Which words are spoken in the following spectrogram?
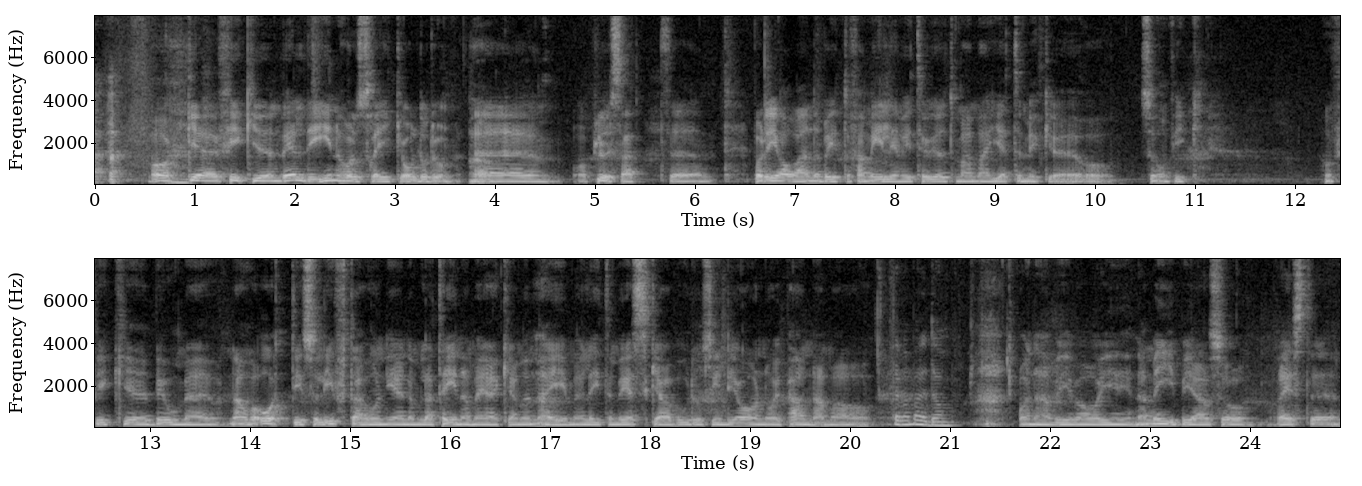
och eh, fick ju en väldigt innehållsrik ålderdom. Eh, och plus att eh, både jag och Anne-Britt och familjen vi tog ut mamma jättemycket och, så hon fick hon fick eh, bo med, när hon var 80 så liftade hon genom Latinamerika med mig med en liten väska och bodde hos indianer i Panama. Och, Det var bara dem. Och när vi var i Namibia så reste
